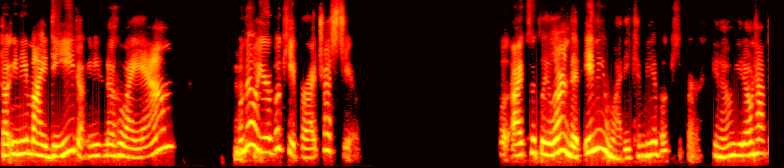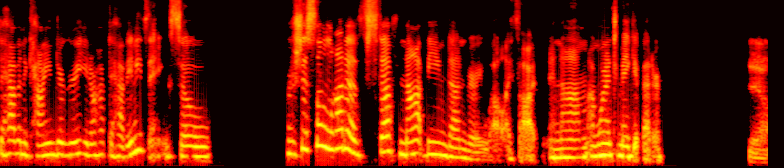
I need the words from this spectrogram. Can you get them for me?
don't you need my ID? Don't you need to know who I am? Well, no, mm-hmm. you're a bookkeeper. I trust you. Well, I quickly learned that anybody can be a bookkeeper. You know, you don't have to have an accounting degree, you don't have to have anything. So there's just a lot of stuff not being done very well, I thought. And um, I wanted to make it better. Yeah.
